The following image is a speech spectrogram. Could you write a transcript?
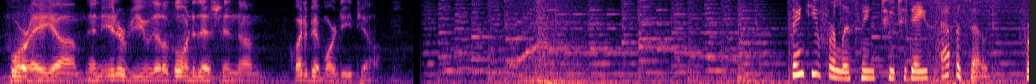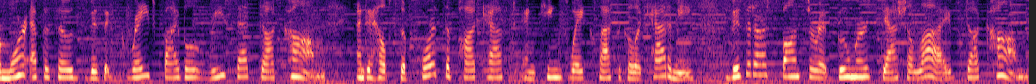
for a um, an interview that'll go into this in um, quite a bit more detail. Thank you for listening to today's episode. For more episodes, visit greatbiblereset.com. And to help support the podcast and Kingsway Classical Academy, visit our sponsor at boomers-alive.com.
